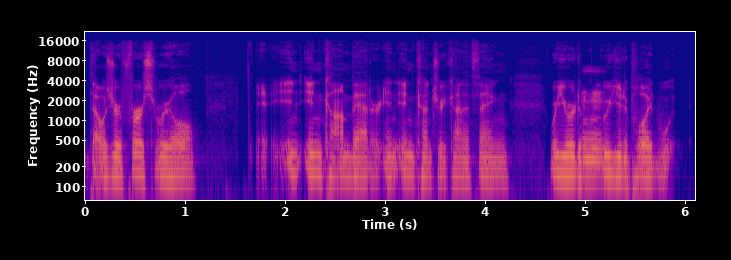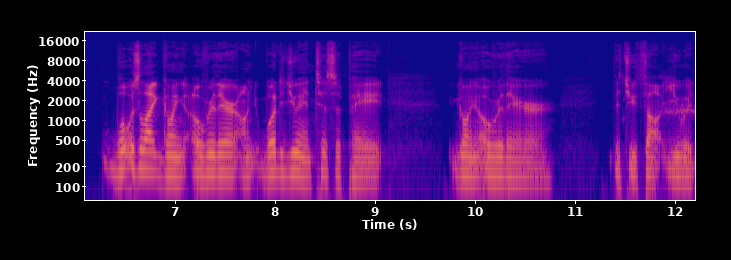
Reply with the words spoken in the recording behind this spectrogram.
that was your first real in in combat or in in country kind of thing, where you were de- mm-hmm. where you deployed what was it like going over there? On what did you anticipate going over there that you thought you would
